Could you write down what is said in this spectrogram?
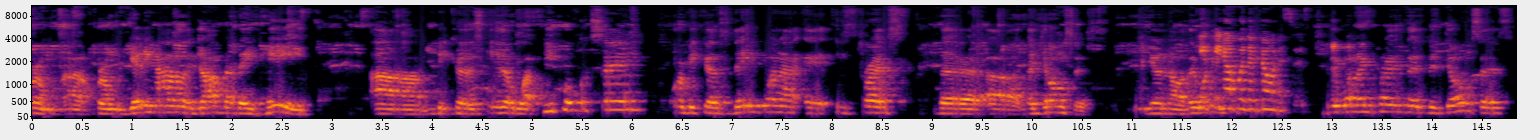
from uh, from getting out of the job that they hate uh, because either what people would say or because they want to uh, impress the uh, the Joneses. You know, they want Keeping to up with the Joneses. they want to impress the, the Joneses.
